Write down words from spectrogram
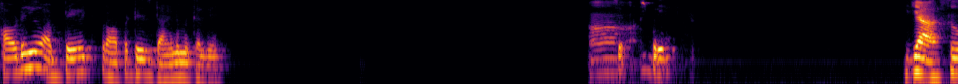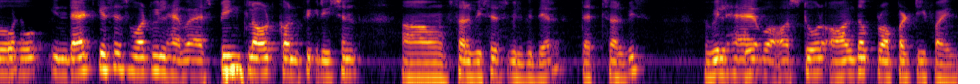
how do you update properties dynamically? So, Uh, Spring, yeah, so in that cases, what will have a Spring Cloud configuration uh, services will be there. That service will have uh, store all the property file.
